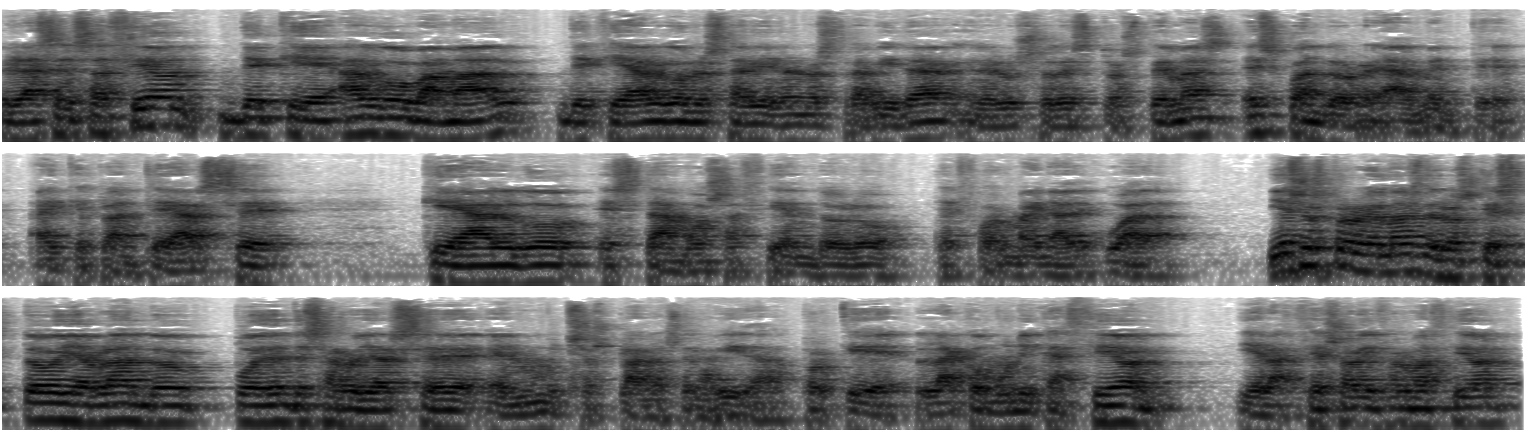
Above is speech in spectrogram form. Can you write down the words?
La sensación de que algo va mal, de que algo no está bien en nuestra vida en el uso de estos temas, es cuando realmente hay que plantearse que algo estamos haciéndolo de forma inadecuada. Y esos problemas de los que estoy hablando pueden desarrollarse en muchos planos de la vida, porque la comunicación y el acceso a la información,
